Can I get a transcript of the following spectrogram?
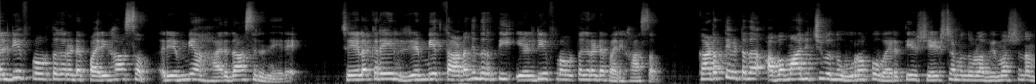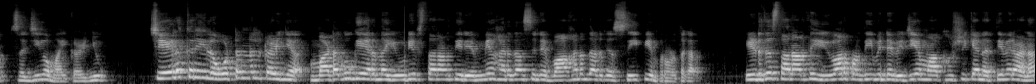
എൽ ഡി എഫ് പ്രവർത്തകരുടെ പരിഹാസം രമ്യ ഹരിദാസിന് നേരെ. ചേലക്കരയിൽ രമ്യ തടഞ്ഞു നിർത്തി എൽ ഡി എഫ് പ്രവർത്തകരുടെ പരിഹാസം. കടത്തിവിട്ടത് അപമാനിച്ചുവെന്ന് ഉറപ്പ് വരുത്തിയ ശേഷമെന്നുള്ള വിമർശനം സജീവമായി കഴിഞ്ഞു. ചേലക്കരയിൽ ഓട്ടെണ്ണൽ കഴിഞ്ഞ് മടങ്ങുകയായിരുന്ന യു ഡി എഫ് സ്ഥാനാർത്ഥി രമ്യ ഹരിദാസിന്റെ വാഹനം തടഞ്ഞ സി പി എം പ്രവർത്തകർ. ഇടത് സ്ഥാനാർത്ഥി യു ആർ പ്രദീപിന്റെ വിജയം ആഘോഷിക്കാൻ എത്തിയവരാണ്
